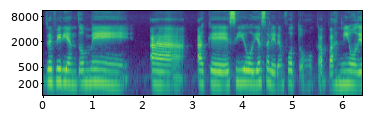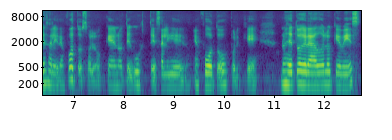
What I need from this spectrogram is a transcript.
refiriéndome a, que si odias salir en fotos o capaz ni odias salir en fotos, solo que no te guste salir en fotos porque no es de tu agrado lo que ves,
